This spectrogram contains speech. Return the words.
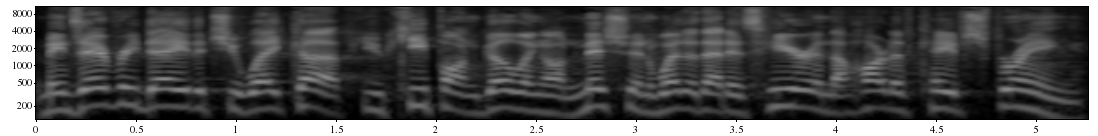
It means every day that you wake up, you keep on going on mission, whether that is here in the heart of Cave Spring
